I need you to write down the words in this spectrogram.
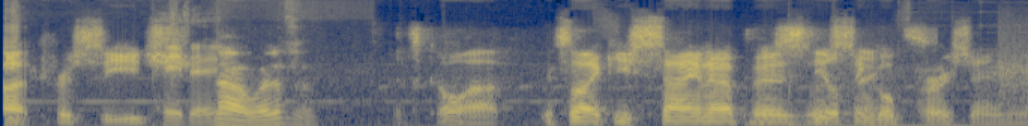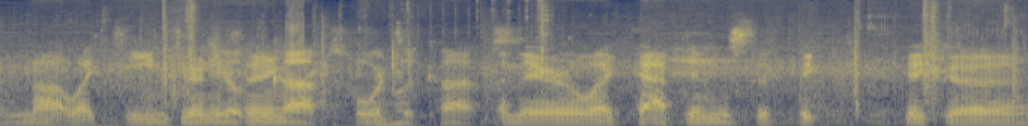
Uh, for Siege. Heyday. No, what is it? Let's go up. It's like you sign up You as a single things. person, not like teams or Kill anything. cops, hordes of cops. And they're like captains that pick pick uh,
